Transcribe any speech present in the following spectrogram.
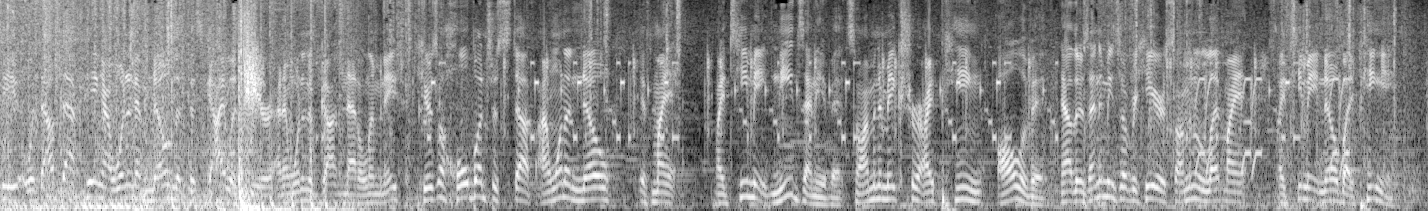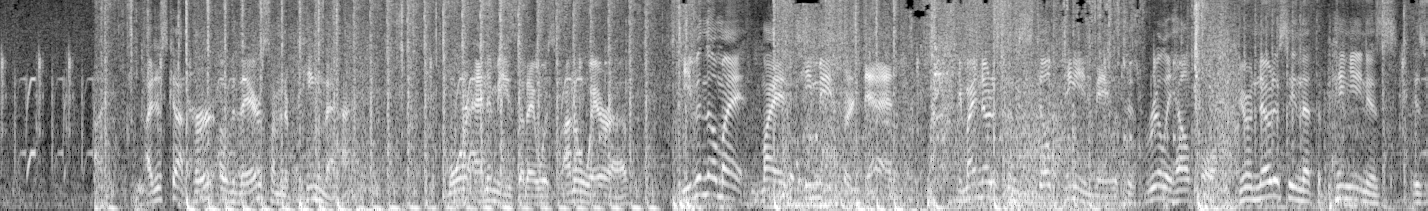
See, without that ping, I wouldn't have known that this guy was here and I wouldn't have gotten that elimination. Here's a whole bunch of stuff. I want to know if my my teammate needs any of it. So I'm going to make sure I ping all of it. Now there's enemies over here, so I'm going to let my, my teammate know by pinging. I just got hurt over there, so I'm to ping that. More enemies that I was unaware of. Even though my, my teammates are dead, you might notice them still pinging me, which is really helpful. You're noticing that the pinging is, is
